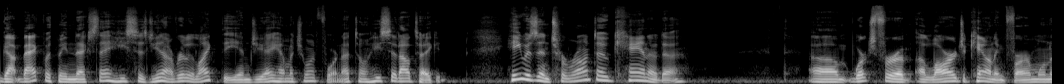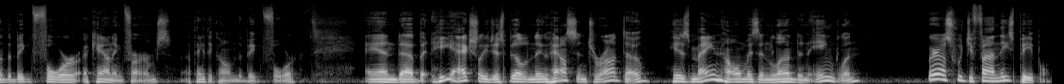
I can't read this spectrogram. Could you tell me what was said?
got back with me the next day. He says, "You know, I really like the MGA. How much you want for it?" And I told him. He said, "I'll take it." He was in Toronto, Canada. Um, works for a, a, large accounting firm, one of the big four accounting firms. I think they call them the big four. And uh, but he actually just built a new house in Toronto. His main home is in London, England. Where else would you find these people,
